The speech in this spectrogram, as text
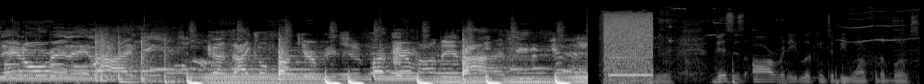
they don't really like me. Cause I fuck your bitch and fuck your mom and auntie. This is already looking to be one for the books.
